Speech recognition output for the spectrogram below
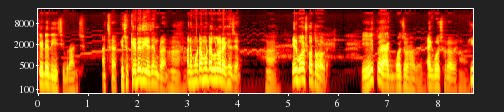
কেটে দিয়েছি ব্রাঞ্চ আচ্ছা কিছু কেটে দিয়েছেন প্রাণ হ্যাঁ মানে মোটা মোটা গুলো রেখেছেন? হ্যাঁ। এর বয়স কত হবে? এই তো এক বছর হবে। এক বছর হবে। হ্যাঁ। কি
